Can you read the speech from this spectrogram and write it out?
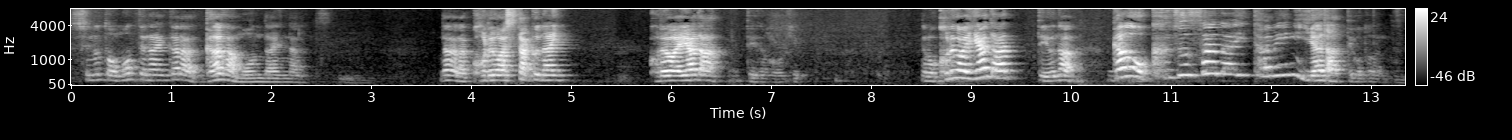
す。死ぬと思ってないから「が」が問題になるんです。だからこれはしたくない。これは嫌だっていうのが起きる。でもこれは嫌だっていうのは「が」を崩さないために嫌だってことなんです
